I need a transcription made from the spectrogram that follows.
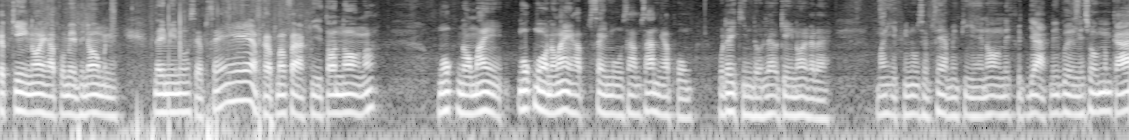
กับกิ่งน้อยครับพ่อแม่พี่น้องมันนี้ในเมนูแซ่บๆครับ มาฝากพี่ตอนน้องเนาะ มกหน่อไม้มกหมอหน่อไม้ครับใส่หมูสามสั้นครับผมบ่ได้กินโดนแล้วเก่งน้อยก็ได้ มาเห็ดเมนูแซ่บๆให้พี่ให้น้องได้ขึ้นอยากได้เบิ่งได้ชมน้ำกั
